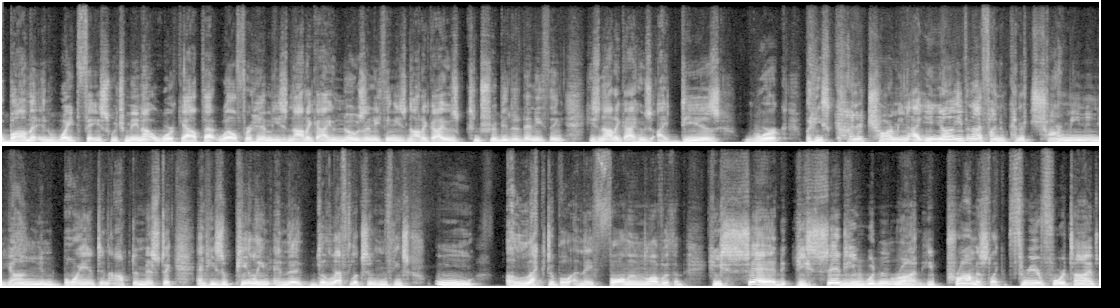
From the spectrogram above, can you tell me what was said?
Obama in whiteface, which may not work out that well for him. He's not a guy who knows anything. He's not a guy who's contributed anything. He's not a guy whose ideas work, but he's kind of charming. I, you know, even I find him kind of charming and young and buoyant and optimistic, and he's appealing. And the, the left looks at him and thinks, ooh, electable and they fall in love with him. He said, he said he wouldn't run. He promised like three or four times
